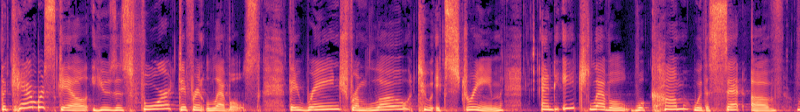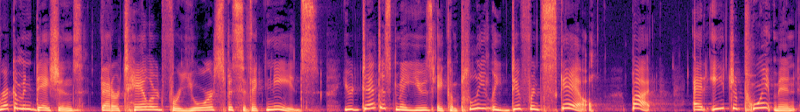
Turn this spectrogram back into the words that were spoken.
The CAMBRA scale uses four different levels. They range from low to extreme, and each level will come with a set of recommendations that are tailored for your specific needs. Your dentist may use a completely different scale, but at each appointment,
